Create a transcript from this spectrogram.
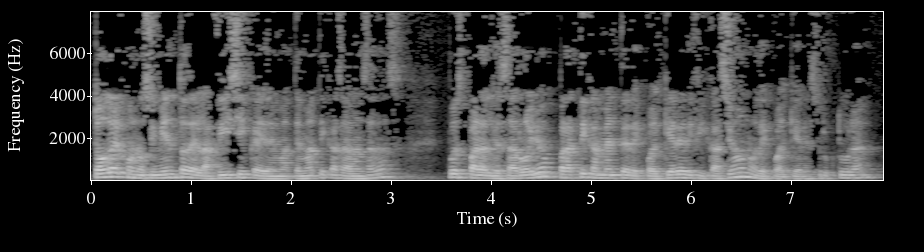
todo el conocimiento de la física y de matemáticas avanzadas pues para el desarrollo prácticamente de cualquier edificación o de cualquier estructura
